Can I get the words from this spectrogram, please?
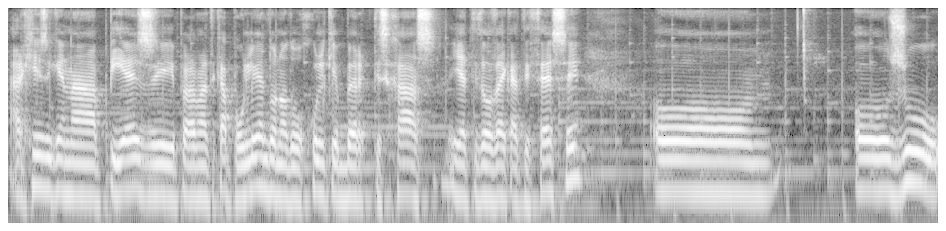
αρχίζει και να πιέζει πραγματικά πολύ έντονα τον Χούλκεμπεργκ της Χάς για τη 12η θέση. Ο, ο Ζου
